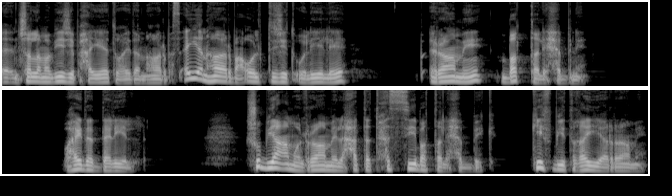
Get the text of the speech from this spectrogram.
ان شاء الله ما بيجي بحياته هيدا النهار بس اي نهار معقول تيجي تقولي لي رامي بطل يحبني وهيدا الدليل شو بيعمل رامي لحتى تحسيه بطل يحبك؟ كيف بيتغير رامي؟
